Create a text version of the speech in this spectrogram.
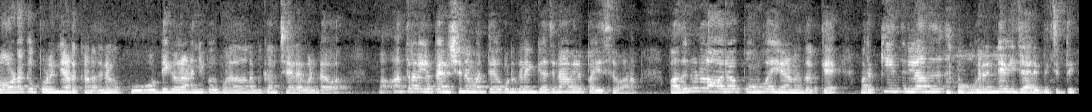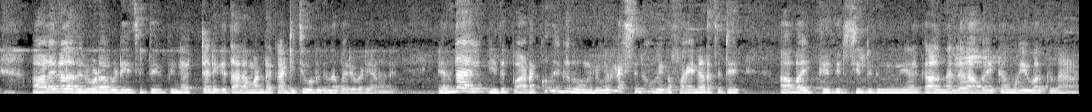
റോഡൊക്കെ പൊളിഞ്ഞു കിടക്കണം അതിനൊക്കെ കോടികളാണെങ്കിൽ ഇപ്പോൾ പുനർനിർമ്മിക്കാൻ ചെലവുണ്ടാവുക. മാത്രമല്ല പെൻഷന് മറ്റേ കൊടുക്കണമെങ്കിൽ ഖജനാവിൽ പൈസ വേണം. അപ്പൊ അതിനുള്ള ഓരോ പോം വഴിയാണ് ഇതൊക്കെ. വർക്ക് ചെയ്യുന്നില്ല എന്ന് ഓരെന്നെ വിചാരിപ്പിച്ചിട്ട് ആളുകൾ അതിലൂടെ വിടിയിച്ചിട്ട് പിന്നെ ഒറ്റടിക്ക് തലമണ്ടൊക്കെ അടിച്ചു കൊടുക്കുന്ന പരിപാടിയാണത്. എന്തായാലും ഇത് അടക്കുമെന്ന് എനിക്ക് തോന്നുന്നില്ല. ഒരു ലക്ഷം രൂപയൊക്കെ ഫൈൻ അടച്ചിട്ട് ആ ബൈക്ക് തിരിച്ചെടുക്കുന്നതിനേക്കാൾ നല്ലത് ആ ബൈക്ക് അങ്ങ് ഒഴിവാക്കുന്നതാണ്.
